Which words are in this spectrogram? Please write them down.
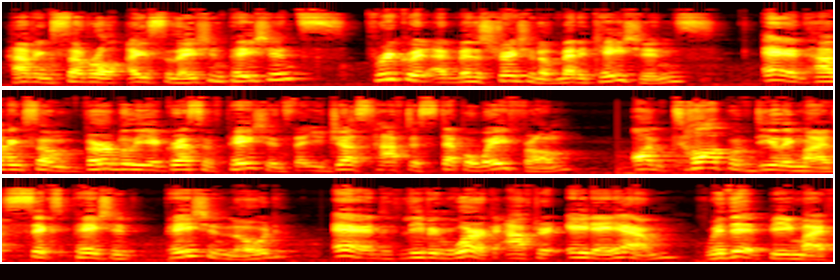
having several isolation patients, frequent administration of medications, and having some verbally aggressive patients that you just have to step away from, on top of dealing my six patient patient load and leaving work after 8 a.m., with it being my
